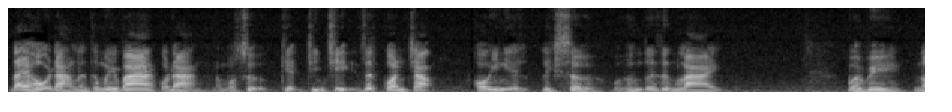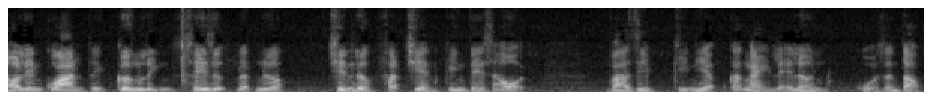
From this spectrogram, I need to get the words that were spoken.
Đại hội Đảng lần thứ 13 của Đảng là một sự kiện chính trị rất quan trọng, có ý nghĩa lịch sử và hướng tới tương lai. Bởi vì nó liên quan tới cương lĩnh xây dựng đất nước, chiến lược phát triển kinh tế xã hội và dịp kỷ niệm các ngày lễ lớn của dân tộc.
